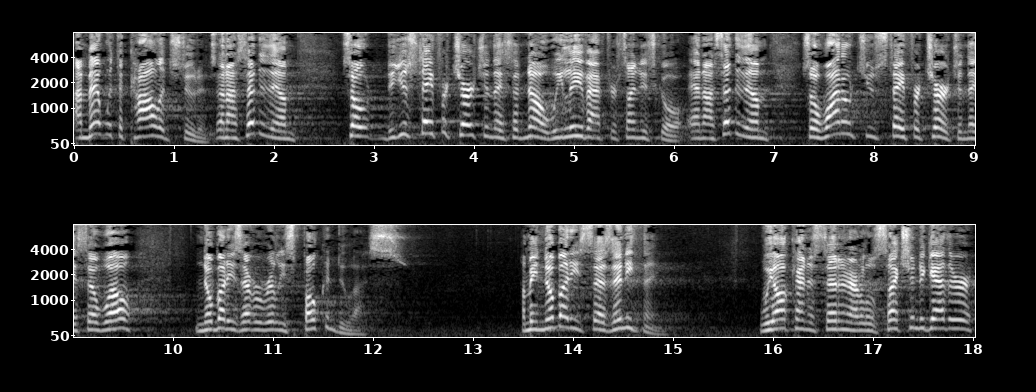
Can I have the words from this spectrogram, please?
I met with the college students and I said to them, so do you stay for church? And they said, no, we leave after Sunday school. And I said to them, so why don't you stay for church? And they said, well, nobody's ever really spoken to us. I mean, nobody says anything. We all kind of sit in our little section together,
